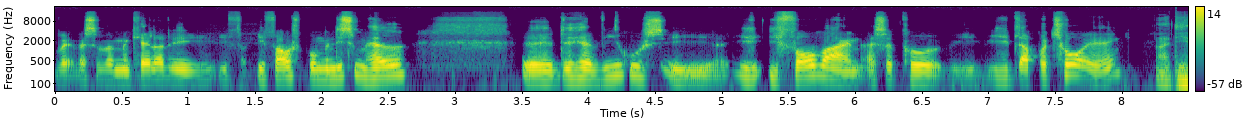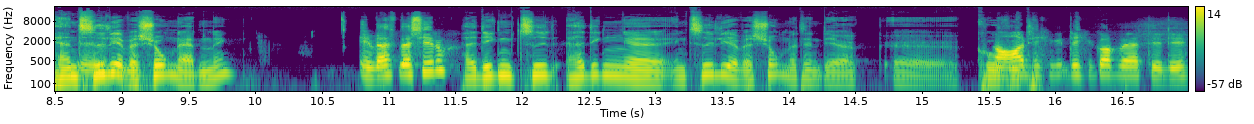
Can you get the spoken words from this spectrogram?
hvad, altså, hvad man kalder det i, i, i fagsprog, men ligesom havde øh, det her virus i, i, i forvejen, altså på, i, i et laboratorie, ikke? Nej, de havde en tidligere øh, version af den, ikke? En, hvad, hvad siger du? Havde de ikke en, tid, havde de ikke en, øh, en tidligere version af den der øh, covid? Nå, det, det kan godt være, at det er det.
